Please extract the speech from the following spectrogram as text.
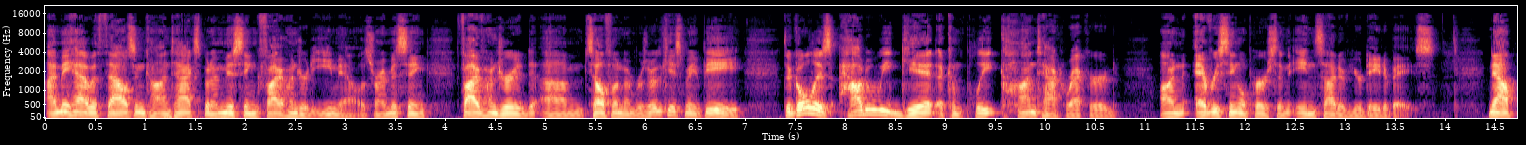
I may have a thousand contacts, but I'm missing 500 emails or I'm missing 500 um, cell phone numbers, or the case may be, the goal is how do we get a complete contact record on every single person inside of your database? Now,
